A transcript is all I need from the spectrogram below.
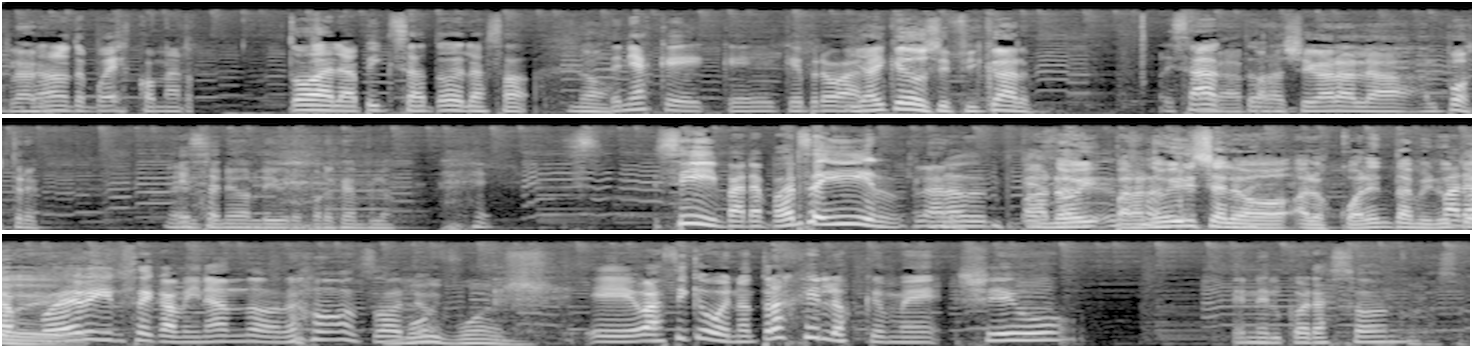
Claro. no, no te puedes comer toda la pizza, todo el asado. No. Tenías que, que- que probar. Y hay que dosificar Exacto. para llegar a la- al postre del tenedor libre, por ejemplo. Sí, para poder seguir. Claro. No, Para eso- no, ir- para no irse a, lo- a los 40 minutos para de... poder irse caminando, ¿no? Solo. Muy bueno. Eh, así que bueno, traje los que me llevo en el corazón. Corazón.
